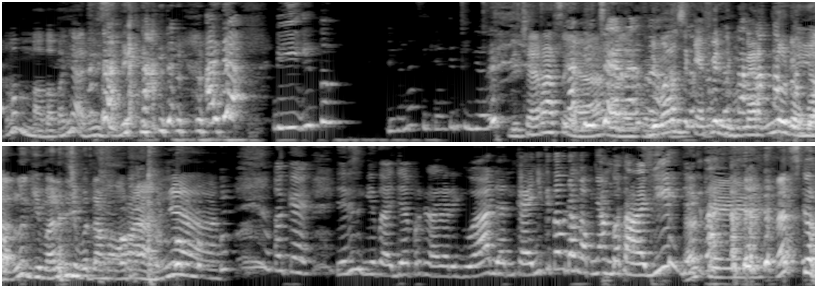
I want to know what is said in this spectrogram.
Emang bapaknya ada di sini? Ada di itu di mana sih Kevin tinggalnya? Di Ceras ya. Di Ceras. Di mana sih Kevin? Nyebut merek dulu dong, Iya, Bo. lu gimana nyebut nama orangnya? Oke, jadi segitu aja perkenalan dari gua dan kayaknya kita udah nggak punya anggota lagi. Jadi Oke, kita let's go.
